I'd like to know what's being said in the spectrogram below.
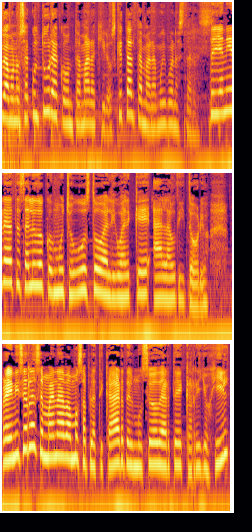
Y vámonos a Cultura con Tamara Quiros. ¿Qué tal, Tamara? Muy buenas tardes. Deyanira, te saludo con mucho gusto, al igual que al auditorio. Para iniciar la semana vamos a platicar del Museo de Arte de Carrillo Gil,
